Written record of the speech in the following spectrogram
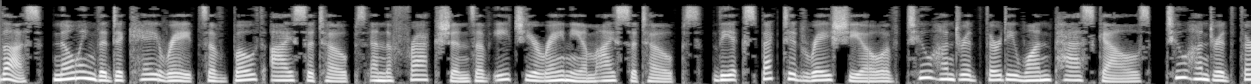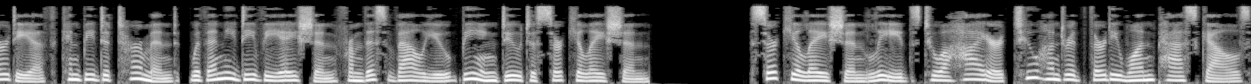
Thus, knowing the decay rates of both isotopes and the fractions of each uranium isotopes, the expected ratio of 231 pascals, 230th can be determined, with any deviation from this value being due to circulation. Circulation leads to a higher 231 pascals,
